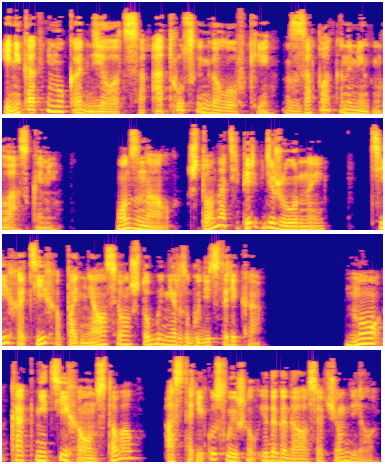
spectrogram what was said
и никак не мог отделаться от русской головки с заплаканными глазками. Он знал, что она теперь в дежурной. Тихо-тихо поднялся он, чтобы не разбудить старика. Но как не тихо он вставал, а старик услышал и догадался, в чем дело.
